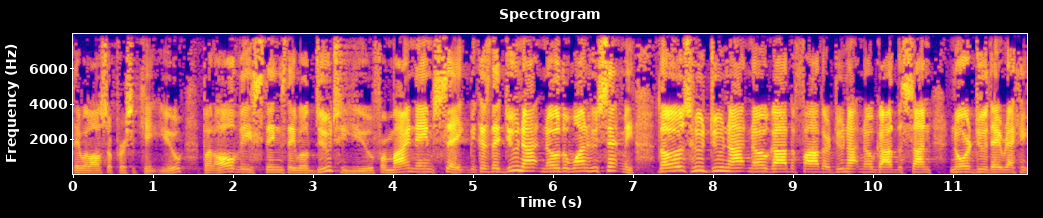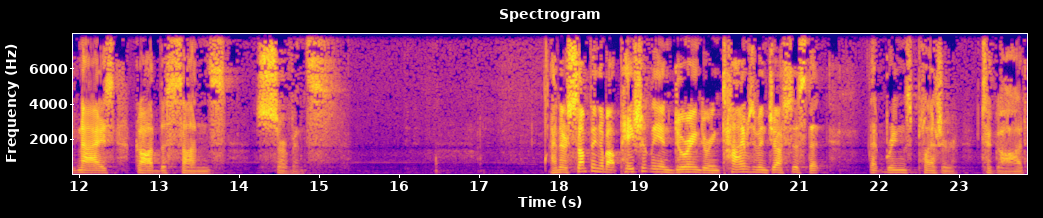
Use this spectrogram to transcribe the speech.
they will also persecute you. But all these things they will do to you for my name's sake, because they do not know the one who sent me. Those who do not know God the Father do not know God the Son, nor do they recognize God the Son's servants. And there's something about patiently enduring during times of injustice that, that brings pleasure to God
